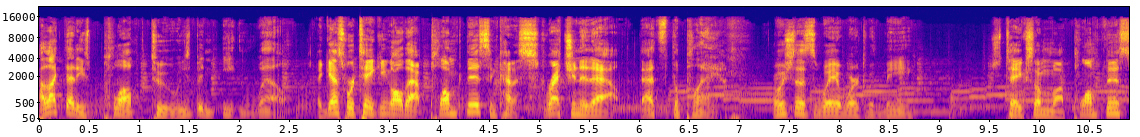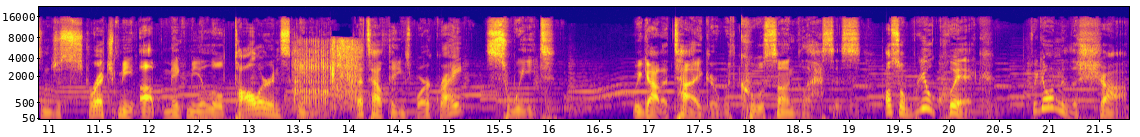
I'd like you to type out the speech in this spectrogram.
I like that he's plump too. He's been eating well. I guess we're taking all that plumpness and kind of stretching it out. That's the plan. I wish that's the way it worked with me. Just take some of my plumpness and just stretch me up, make me a little taller and skinny. That's how things work, right? Sweet. We got a tiger with cool sunglasses. Also, real quick, if we go into the shop,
